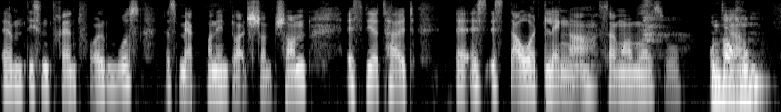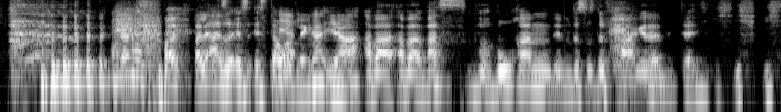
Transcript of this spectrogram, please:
ähm, diesem Trend folgen muss, das merkt man in Deutschland schon. Es wird halt, äh, es, es dauert länger, sagen wir mal so. Und warum? Ja. Ja, weil, weil, also es, es dauert ja. länger, ja, aber, aber was, woran, das ist eine Frage, ich, ich, ich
